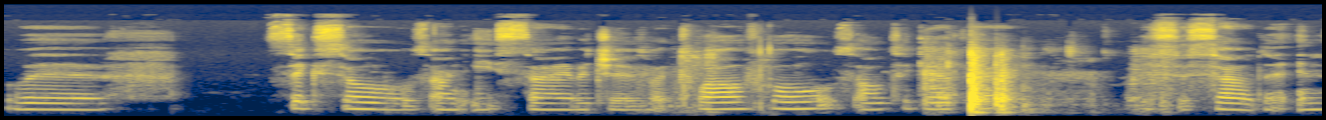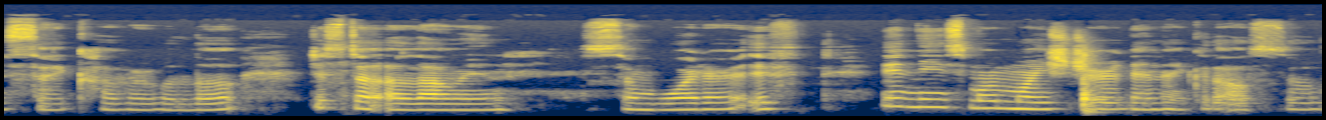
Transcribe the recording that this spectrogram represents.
with six holes on each side, which is like 12 holes altogether. This is how the inside cover will look. Just to allow some water. If it needs more moisture, then I could also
